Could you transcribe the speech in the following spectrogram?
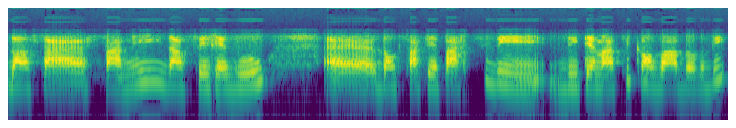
dans sa famille, dans ses réseaux. Euh, donc, ça fait partie des, thématiques qu'on va aborder.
